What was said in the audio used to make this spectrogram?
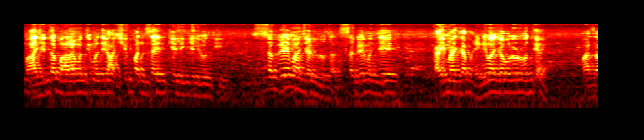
माझी तर बारामतीमध्ये अशी पंचायत केली गेली होती. सगळे माझ्या विरोधात सगळे म्हणजे काही माझ्या बहिणी माझ्या बरोबर होत्या. माझा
